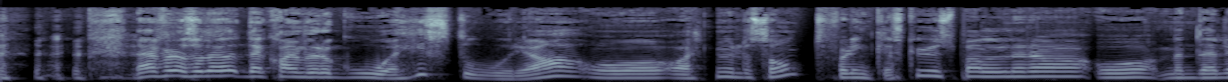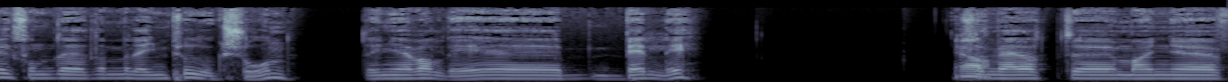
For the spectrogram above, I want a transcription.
Nei, for altså, det, det kan være gode historier og alt mulig sånt, flinke skuespillere, og, men det er liksom det, det med den produksjonen. Den er veldig eh, billig. Ja. Som gjør at eh, man eh,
